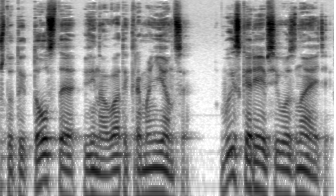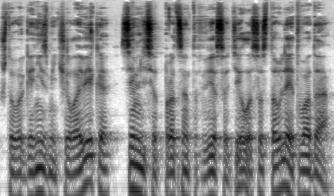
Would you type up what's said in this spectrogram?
что ты толстая, виноваты кроманьонцы. Вы, скорее всего, знаете, что в организме человека 70% веса тела составляет вода,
